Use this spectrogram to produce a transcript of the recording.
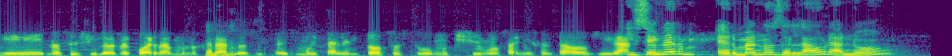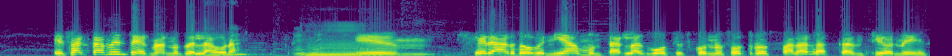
eh, no sé si lo recuerdan bueno Gerardo es, es muy talentoso estuvo muchísimos años en Sábados Y Gigantes. son her- hermanos de Laura, ¿no? exactamente hermanos de Laura. Eh, Gerardo venía a montar las voces con nosotros para las canciones,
